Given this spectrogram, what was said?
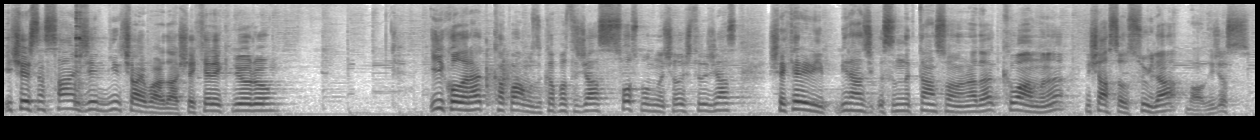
İçerisine sadece bir çay bardağı şeker ekliyorum. İlk olarak kapağımızı kapatacağız. Sos modunda çalıştıracağız. Şeker eriyip birazcık ısındıktan sonra da kıvamını nişastalı suyla bağlayacağız.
